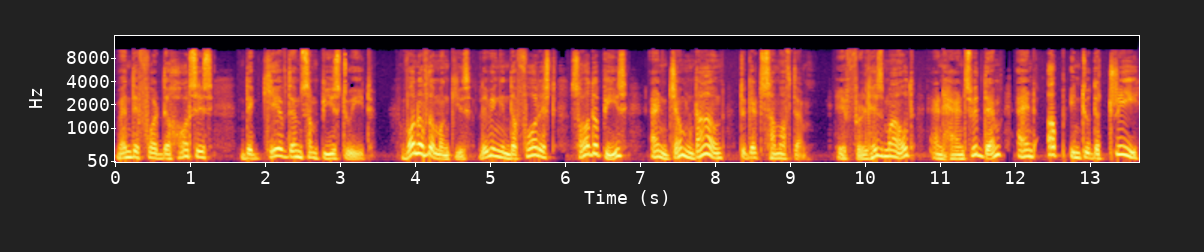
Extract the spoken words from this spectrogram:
When they fed the horses, they gave them some peas to eat. One of the monkeys living in the forest saw the peas and jumped down to get some of them. He filled his mouth and hands with them, and up into the tree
